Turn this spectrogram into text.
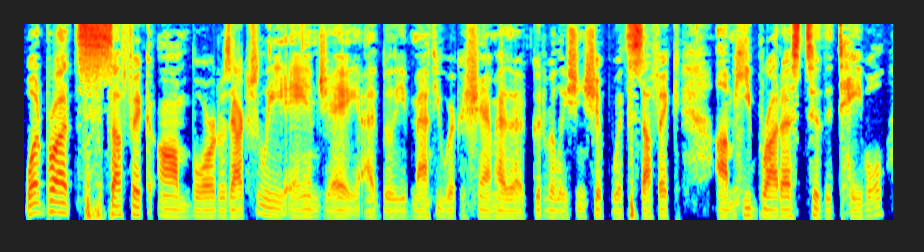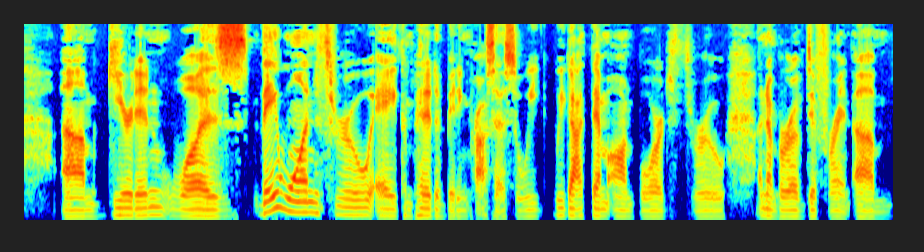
what brought Suffolk on board was actually AMJ. I believe Matthew Wickersham had a good relationship with Suffolk. Um, he brought us to the table. Um, Guerdon was they won through a competitive bidding process, so we we got them on board through a number of different um,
